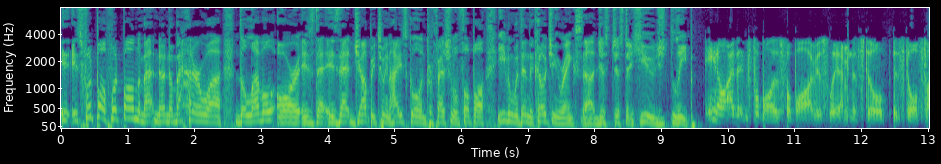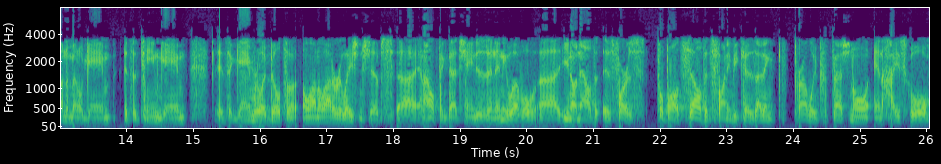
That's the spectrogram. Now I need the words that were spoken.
is football football no, ma- no, no matter uh, the level, or is that is that jump between high school and professional football, even within the coaching ranks, uh, just just a huge leap? you know, I, football is football. Obviously, I mean, it's still it's still a fundamental game. It's a team game. It's a game really built on a lot of relationships, uh, and I don't think that changes in any level. Uh, you know, now as far as football itself, it's funny because I think probably professional and high school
